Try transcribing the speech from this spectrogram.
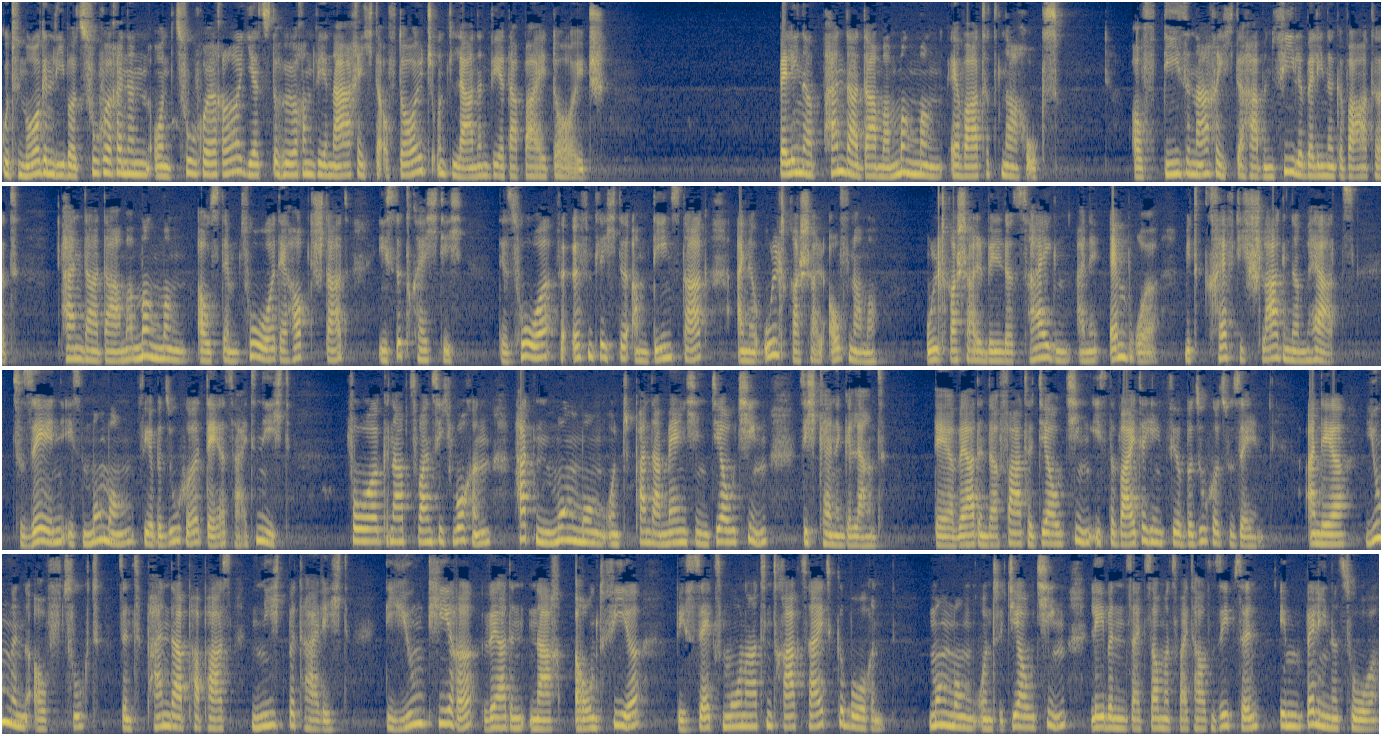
Guten Morgen, liebe Zuhörerinnen und Zuhörer. Jetzt hören wir Nachrichten auf Deutsch und lernen wir dabei Deutsch. Berliner Panda-Dame Meng Meng erwartet Nachwuchs. Auf diese Nachricht haben viele Berliner gewartet. Panda-Dame Meng Meng aus dem Zoo der Hauptstadt ist trächtig. Der Zoo veröffentlichte am Dienstag eine Ultraschallaufnahme. Ultraschallbilder zeigen eine Embryo mit kräftig schlagendem Herz. Zu sehen ist Momon für Besucher derzeit nicht. Vor knapp 20 Wochen hatten Momon und Panda-Männchen Diao Qing sich kennengelernt. Der werdende Vater Diao Qing ist weiterhin für Besucher zu sehen. An der jungen Aufzucht sind Panda-Papas nicht beteiligt. Die Jungtiere werden nach rund vier bis sechs Monaten Tragzeit geboren. Mong Mong und Jiao Qing leben seit Sommer 2017 im Berliner Zoo.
